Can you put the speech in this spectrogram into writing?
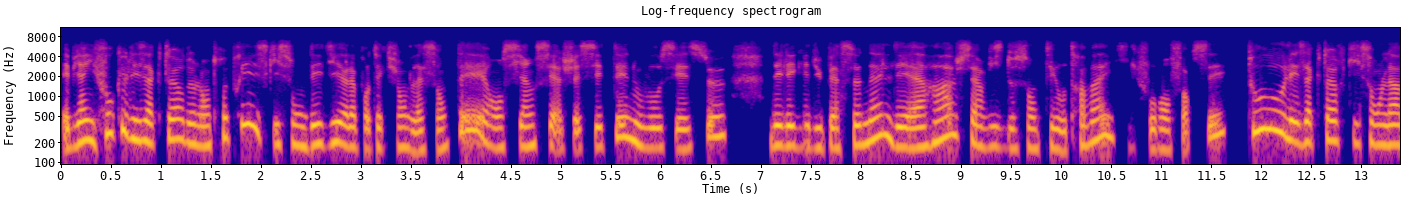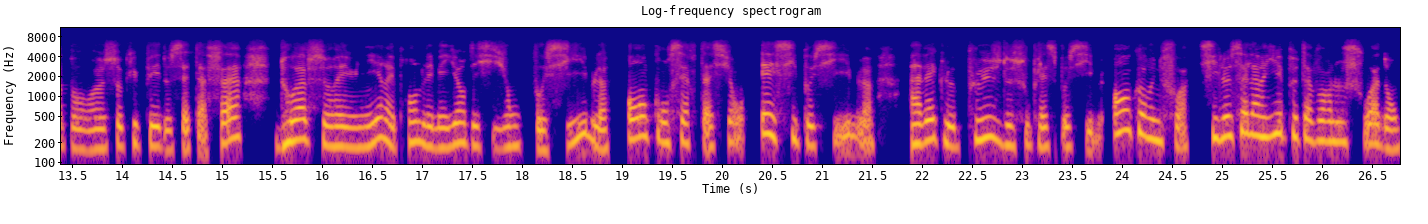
Eh bien, il faut que les acteurs de l'entreprise qui sont dédiés à la protection de la santé, anciens CHSCT, nouveaux CSE, délégués du personnel, DRH, services de santé au travail qu'il faut renforcer, tous les acteurs qui sont là pour euh, s'occuper de cette affaire doivent se réunir et prendre les meilleures décisions possibles en concertation et si possible avec le plus de souplesse possible. Encore une fois, si le salarié peut avoir le choix dans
